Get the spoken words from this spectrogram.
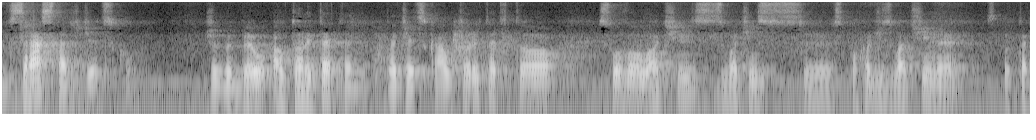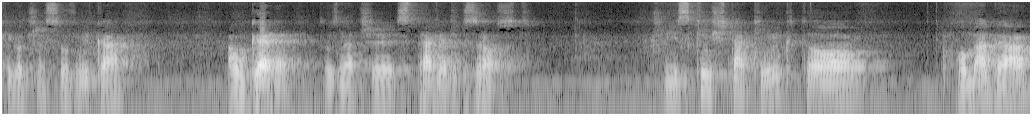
wzrastać dziecku, żeby był autorytetem dla dziecka. Autorytet to słowo łacińskie, z łacińs, pochodzi z łaciny, od takiego czasownika augere, to znaczy sprawiać wzrost. Czyli jest kimś takim, kto pomaga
